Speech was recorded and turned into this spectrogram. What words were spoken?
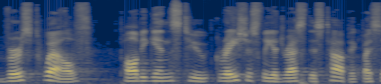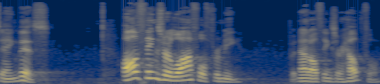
verse 12, Paul begins to graciously address this topic by saying this All things are lawful for me, but not all things are helpful.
